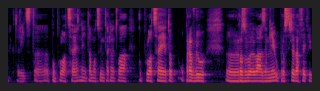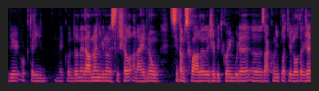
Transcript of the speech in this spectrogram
jak to říct, eh, populace, není tam moc internetová populace, je to opravdu eh, rozvojová země uprostřed Afriky, o který jako do nedávna nikdo neslyšel a najednou si tam schválili, že Bitcoin bude zákonný platidlo, takže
